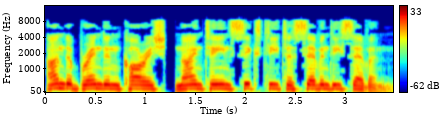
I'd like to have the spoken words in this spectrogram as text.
Under Brendan Corish, 1960–77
